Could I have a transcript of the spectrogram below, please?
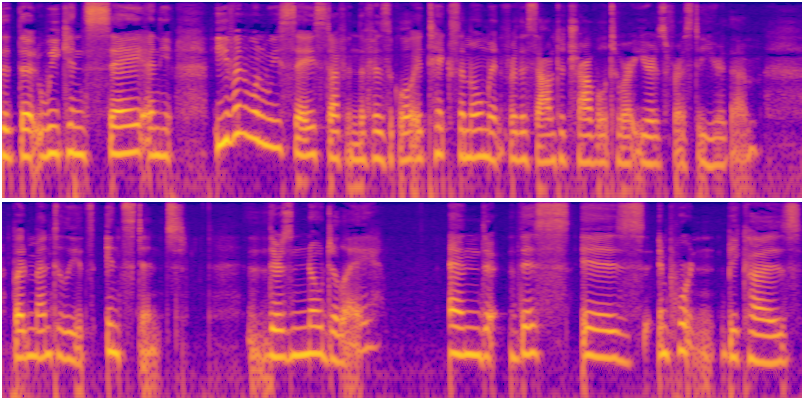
it that we can say and he- even when we say stuff in the physical, it takes a moment for the sound to travel to our ears for us to hear them. But mentally, it's instant, there's no delay. And this is important because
